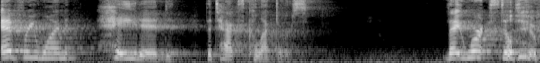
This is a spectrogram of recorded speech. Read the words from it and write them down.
Everyone hated the tax collectors. They weren't, still do.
